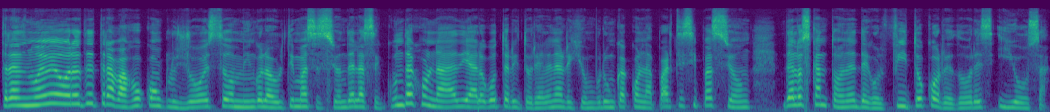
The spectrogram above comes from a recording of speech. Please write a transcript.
Tras nueve horas de trabajo concluyó este domingo la última sesión de la segunda jornada de diálogo territorial en la región Brunca con la participación de los cantones de Golfito, Corredores y Osa.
